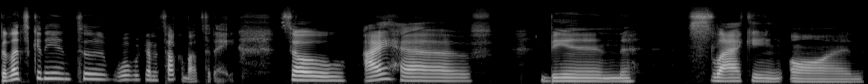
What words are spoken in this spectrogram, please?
but let's get into what we're going to talk about today. So, I have been slacking on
